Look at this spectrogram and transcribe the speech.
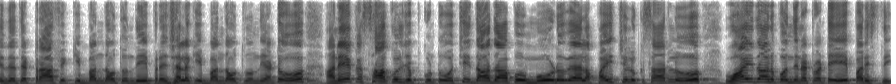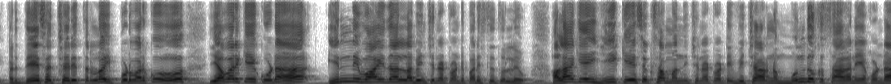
ఏదైతే ట్రాఫిక్ ఇబ్బంది అవుతుంది ప్రజలకు ఇబ్బంది అవుతుంది అంటూ అనేక సాకులు చెప్పుకుంటూ వచ్చి దాదాపు మూడు వేల పైచులకు సార్లు వాయిదాలు పొందినటువంటి పరిస్థితి. దేశ చరిత్రలో ఇప్పటి వరకు ఎవరికీ కూడా ఇన్ని వాయిదాలు లభించినటువంటి పరిస్థితులు లేవు. అలాగే ఈ కేసుకు సంబంధించినటువంటి విచారణ ముందుకు సాగనీయకుండా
